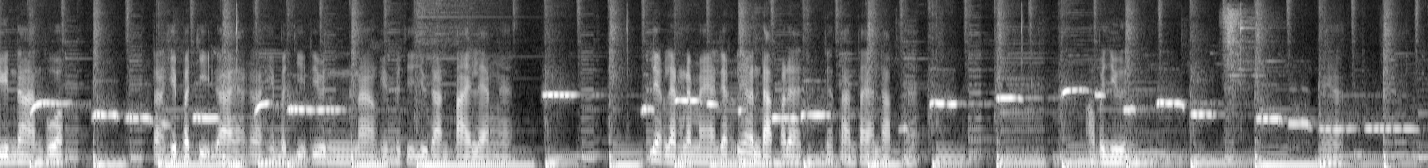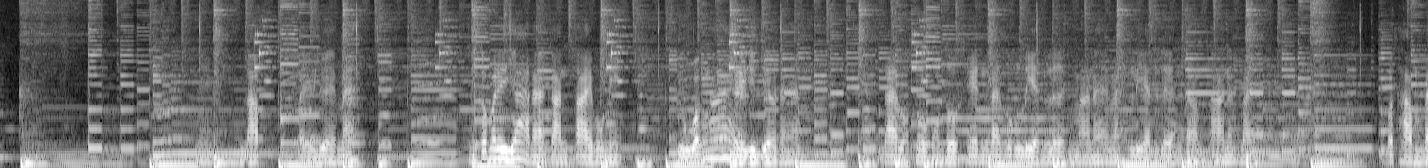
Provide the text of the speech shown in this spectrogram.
ยืนด้านพวกานเคมปาจิได้ฮะด้านเคมปาจิที่เป็นหน้าของเคมปาจิอยู่ด้านใต้แรงนะเรียกแรงได้ไหมเรียกเรียกอันดับก็ได้เรียกตานใต้อันดับนะเอาไปยืนนี่ฮะนี่รับไปเรื่อยไหมมันก็ไม่ได้ยากนะการไต่พวกนี้ถือว่าง่ายเลยทีเดียวนะฮะได้พวกโทของโทเค็นได้พวกเหรียญเหรียญมานะเห็นไหมเหรียญเหรียญตามฟ้านั่นไป ก็ทำไป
